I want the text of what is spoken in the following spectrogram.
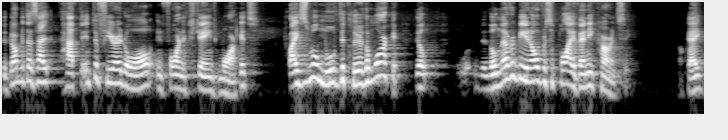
The government doesn't have to interfere at all in foreign exchange markets. Prices will move to clear the market. There'll, there'll never be an oversupply of any currency, okay?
